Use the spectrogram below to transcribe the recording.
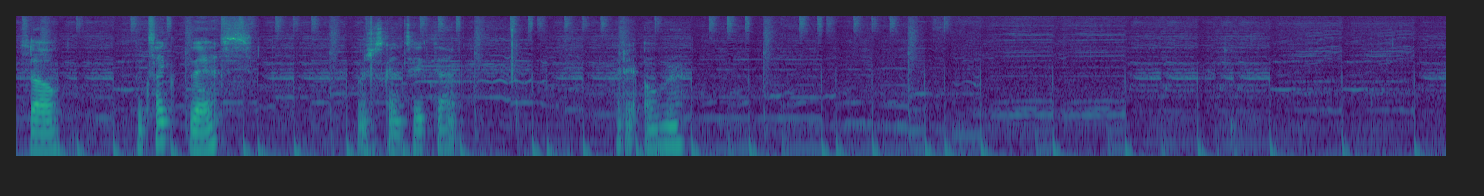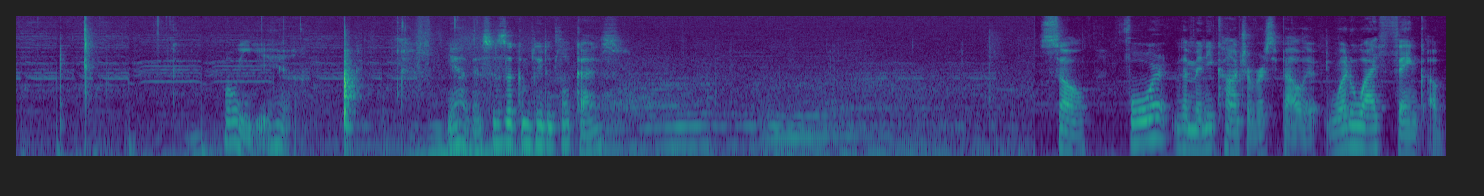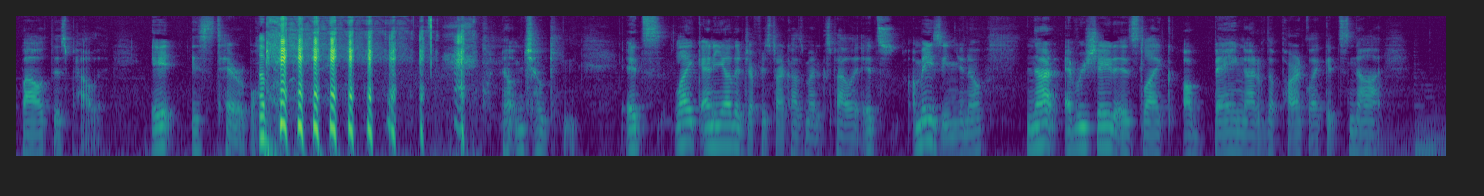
So, looks like this. We're just gonna take that, put it over. Oh yeah. Yeah, this is a completed look, guys. So, for the mini controversy palette, what do I think about this palette? It is terrible. no, I'm joking. It's like any other Jeffree Star Cosmetics palette. It's amazing, you know? Not every shade is like a bang out of the park. Like, it's not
